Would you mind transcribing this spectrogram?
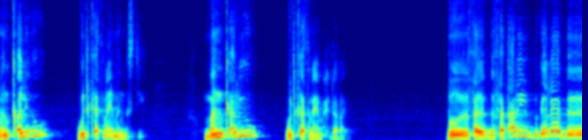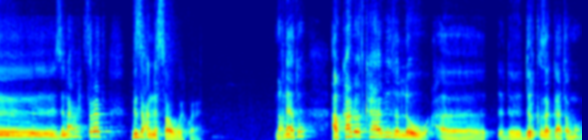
መንቀሊኡ ውድቀት ናይ መንግስቲ እዩ መንቀሊኡ ውድቀት ናይ ምሕደራ እዩ ብፈጣሪ ብገለ ብዝናብ ሕፅረት ግዛዕ እነሳውዎ ኣይኮነን ምክንያቱ ኣብ ካልኦት ከባቢ ዘለው ድርቂ ዘጋጠሞም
